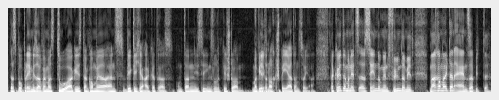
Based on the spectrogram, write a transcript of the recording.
Das Problem ist auch, wenn man es zu arg ist, dann kommen wir ans wirkliche Alcatraz und dann ist die Insel gestorben. Man wird Eben. dann auch gesperrt und so, ja. Da könnte man jetzt äh, Sendungen füllen damit. Mach einmal dein Einser, bitte.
